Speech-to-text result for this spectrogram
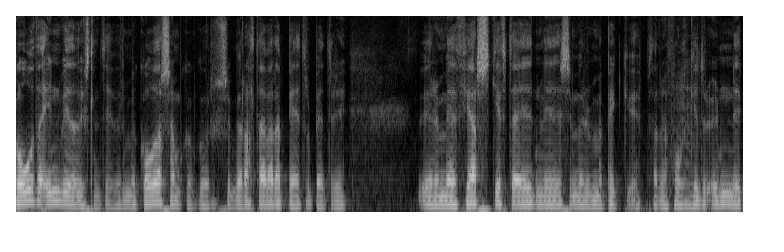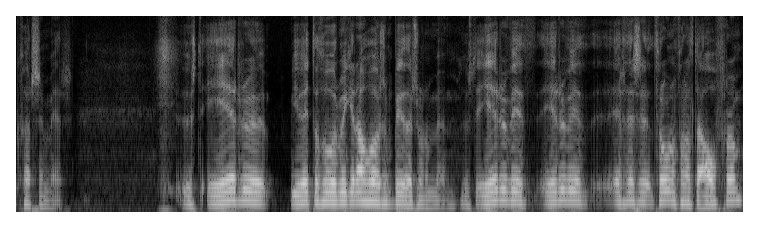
góða innvið á Íslandi, við erum með góða samgöngur sem eru alltaf að verða betri og betri. Við erum með fjarskipta innviði sem við erum að byggja upp þannig að fólk Mhm. getur unnið hvar sem er. Þú veist, eru ég veit að þú er mikið áhuga á þessum byggðarsjónum með þú veist, eru við, eru við, er þessi alltaf áfram?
